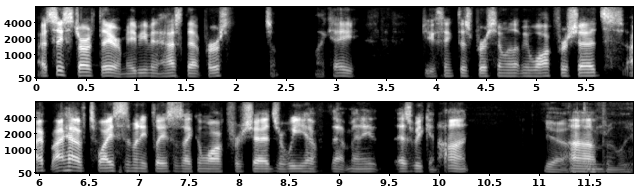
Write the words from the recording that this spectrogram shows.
I'd say start there. Maybe even ask that person, like, "Hey, do you think this person will let me walk for sheds?" I, I have twice as many places I can walk for sheds, or we have that many as we can hunt. Yeah, Um, definitely.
